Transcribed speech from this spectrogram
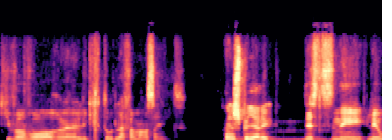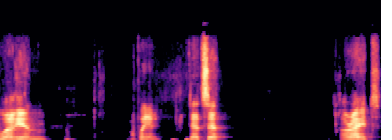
Qui va voir euh, l'écriteau de la femme enceinte? Hein, Je peux y aller. Destinée, les Warren, On peut y aller. That's it? All right.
